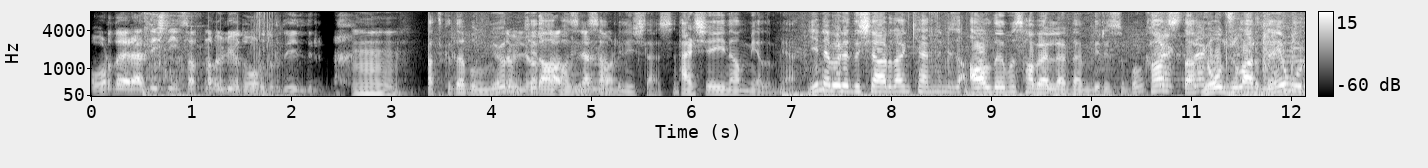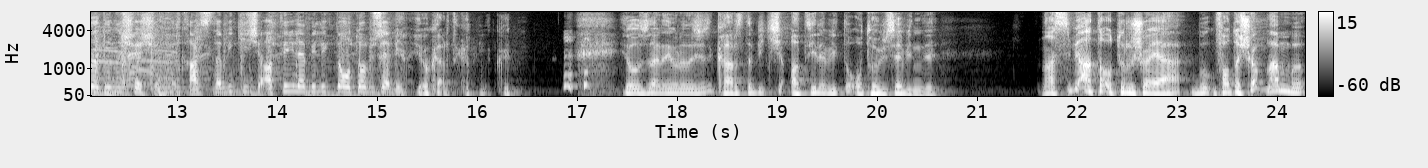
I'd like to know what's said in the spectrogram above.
Orada herhalde işte insanlar ölüyor doğrudur değildir. Hmm. katkıda bulunuyorum ki daha fazla tatiller mi insan var? bilinçlensin. Her şeye inanmayalım yani. Yine böyle dışarıdan kendimize aldığımız haberlerden birisi bu. Kars'ta yolcular neye uğradığını şaşırdı. Kars'ta bir kişi atıyla birlikte otobüse bindi. Yok artık amına koyayım. Yolcular ne burada şimdi? Kars'ta bir kişi atıyla birlikte otobüse bindi. Nasıl bir ata oturuş o ya? Bu Photoshop lan bu.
